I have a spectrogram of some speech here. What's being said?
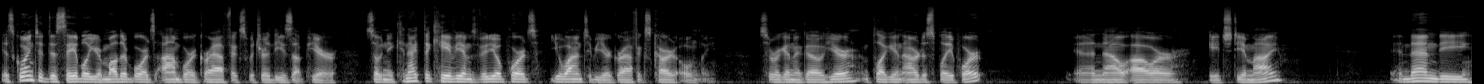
it's going to disable your motherboard's onboard graphics, which are these up here. So when you connect the KVM's video ports, you want it to be your graphics card only. So we're gonna go here and plug in our display port and now our HDMI and then the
